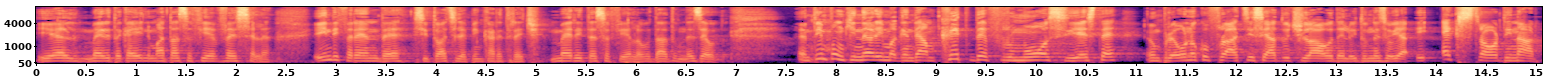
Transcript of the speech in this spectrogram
El merită ca inima ta să fie veselă. Indiferent de situațiile prin care treci, merită să fie lăudat Dumnezeu. În timpul închinării mă gândeam cât de frumos este împreună cu frații să aduci laude lui Dumnezeu. E extraordinar.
